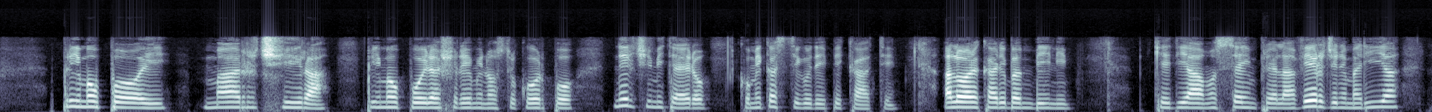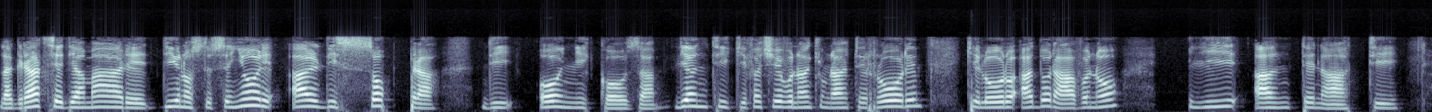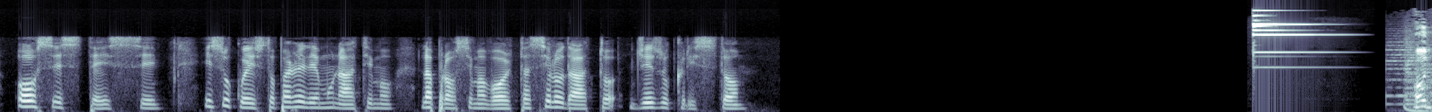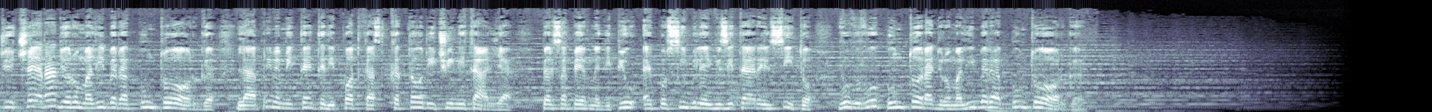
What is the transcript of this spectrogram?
prima o poi marcirà prima o poi lasceremo il nostro corpo nel cimitero come castigo dei peccati. Allora, cari bambini, chiediamo sempre alla Vergine Maria la grazia di amare Dio nostro Signore al di sopra di ogni cosa. Gli antichi facevano anche un altro errore che loro adoravano gli antenati o se stessi. E su questo parleremo un attimo la prossima volta. Sia lodato Gesù Cristo. Oggi c'è RadioRomaLibera.org, la prima emittente di podcast cattolici in Italia. Per saperne di più è possibile visitare il sito www.radioromalibera.org.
